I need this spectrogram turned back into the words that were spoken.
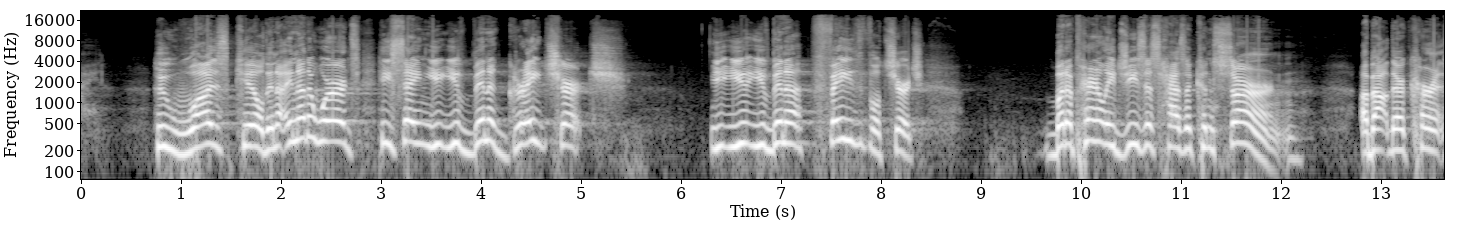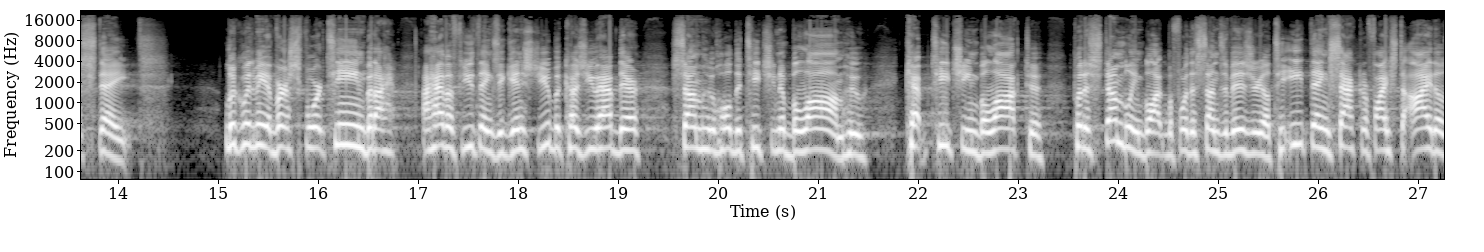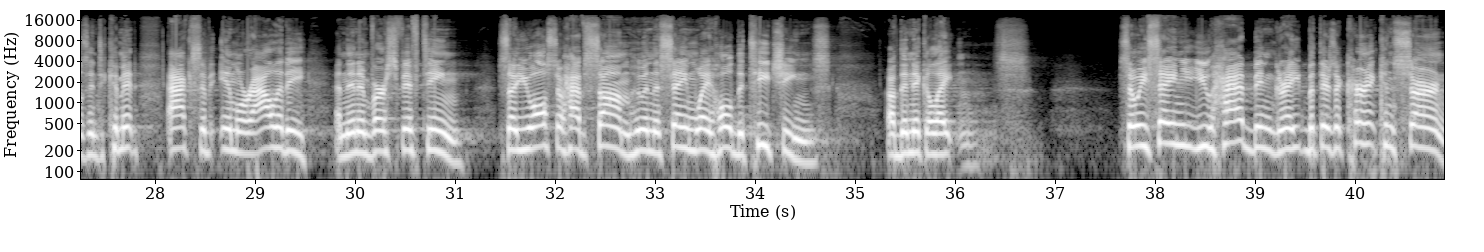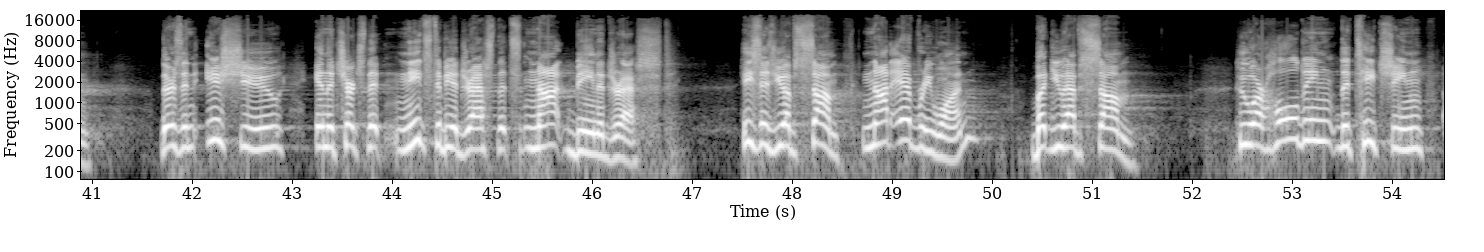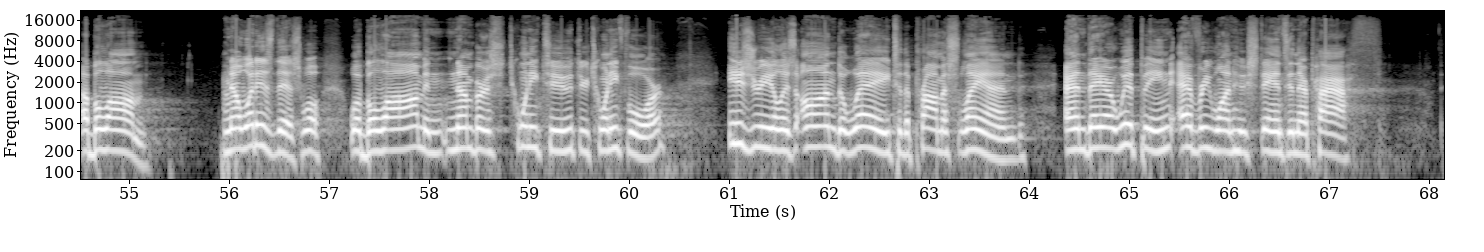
who was killed. In, in other words, he's saying you, you've been a great church. You, you, you've been a faithful church. But apparently, Jesus has a concern about their current state. Look with me at verse 14. But I, I have a few things against you because you have there some who hold the teaching of Balaam, who kept teaching Balak to put a stumbling block before the sons of Israel, to eat things sacrificed to idols, and to commit acts of immorality. And then in verse 15, so you also have some who in the same way hold the teachings of the Nicolaitans. So he's saying you have been great, but there's a current concern there's an issue in the church that needs to be addressed that's not being addressed. He says, You have some, not everyone, but you have some who are holding the teaching of Balaam. Now, what is this? Well, well, Balaam in Numbers 22 through 24, Israel is on the way to the promised land, and they are whipping everyone who stands in their path.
